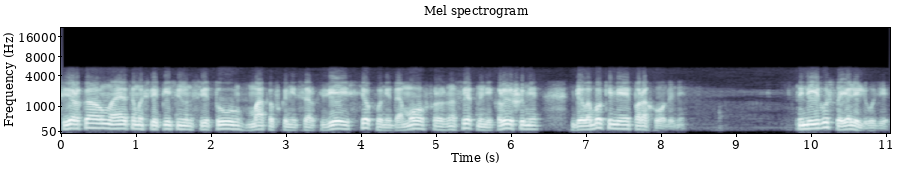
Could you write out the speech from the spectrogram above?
сверкал на этом ослепительном свету маковками церквей, стеклами домов, разноцветными крышами, белобокими пароходами. На берегу стояли люди.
